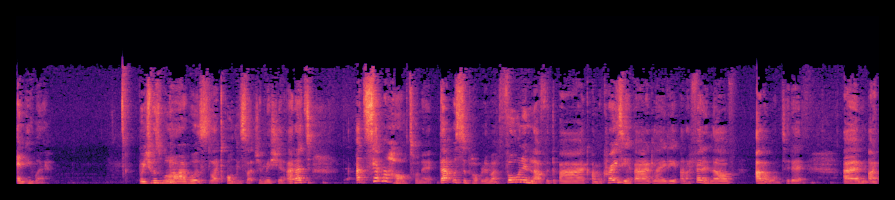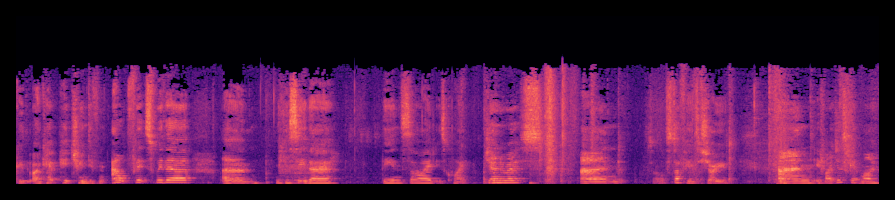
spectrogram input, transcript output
anywhere. Which was why I was like on such a mission. And I'd, I'd set my heart on it. That was the problem. I'd fallen in love with the bag. I'm a crazy bag lady and I fell in love and I wanted it. Um, I could, I kept picturing different outfits with her. Um, you can see there, the inside is quite generous and so I've got stuff here to show you. And if I just get my, I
